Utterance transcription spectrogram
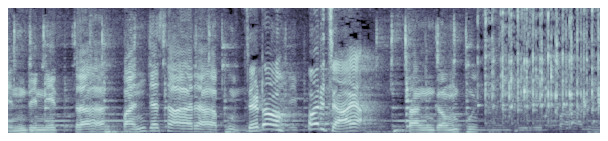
എന്തിനിത്ര പഞ്ചസാര ചേട്ടോ ഒരു ചായ തങ്കം പുഞ്ചിരിപ്പാലിൽ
